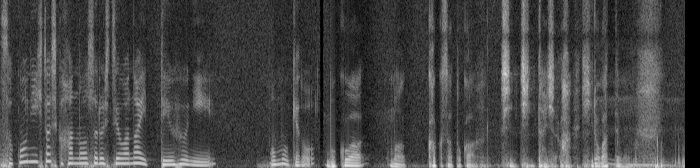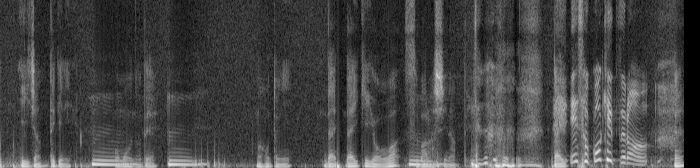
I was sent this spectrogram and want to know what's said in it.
そこに等しく反応する必要はないっていうふうに思うけど。僕はまあ格差とか新陳代謝が 広がってもいいじゃん的に思うので、うん、まあ本当に大大企業は素晴らしいなっていう、うん、えそこ結論？え？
